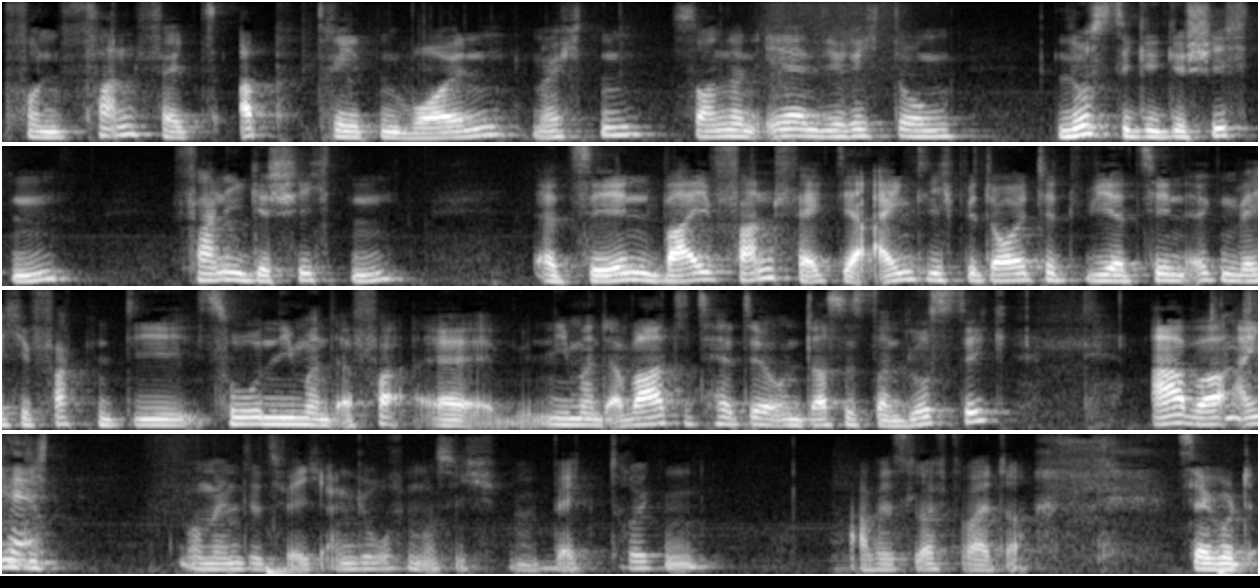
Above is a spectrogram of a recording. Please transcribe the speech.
von Fun Facts abtreten wollen möchten, sondern eher in die Richtung lustige Geschichten, funny Geschichten erzählen, weil Fun Fact ja eigentlich bedeutet, wir erzählen irgendwelche Fakten, die so niemand, äh, niemand erwartet hätte und das ist dann lustig. Aber okay. eigentlich, Moment, jetzt werde ich angerufen, muss ich wegdrücken, aber es läuft weiter. Sehr gut.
